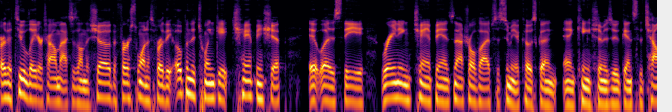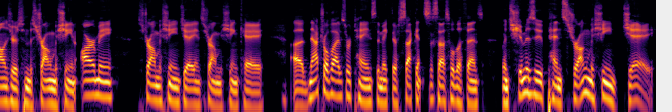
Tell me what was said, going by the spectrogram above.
or the two later title matches on the show. The first one is for the Open the Twin Gate Championship. It was the reigning champions, Natural Vibes, Susumu Yokosuka, and, and King Shimizu against the challengers from the Strong Machine Army, Strong Machine J, and Strong Machine K. Uh, Natural Vibes retains to make their second successful defense when Shimizu pens Strong Machine J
